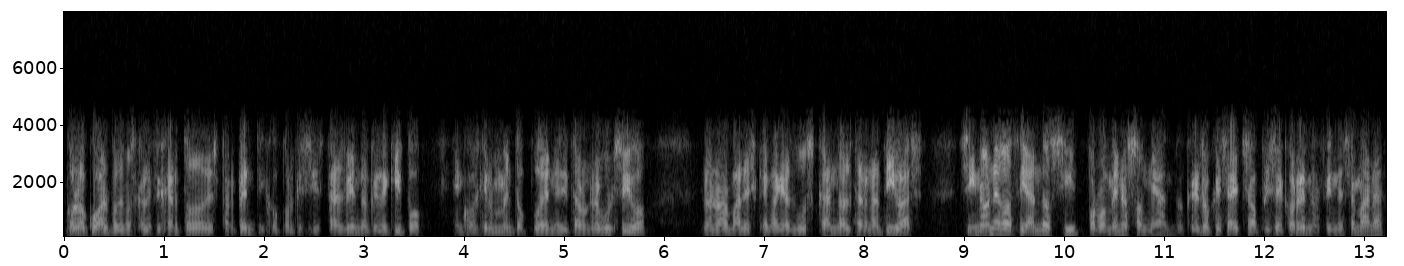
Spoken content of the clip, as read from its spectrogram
Con lo cual podemos calificar todo de esperpéntico, porque si estás viendo que el equipo en cualquier momento puede necesitar un revulsivo, lo normal es que vayas buscando alternativas, si no negociando, sí por lo menos sondeando, que es lo que se ha hecho a prisa y corriendo el fin de semana,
